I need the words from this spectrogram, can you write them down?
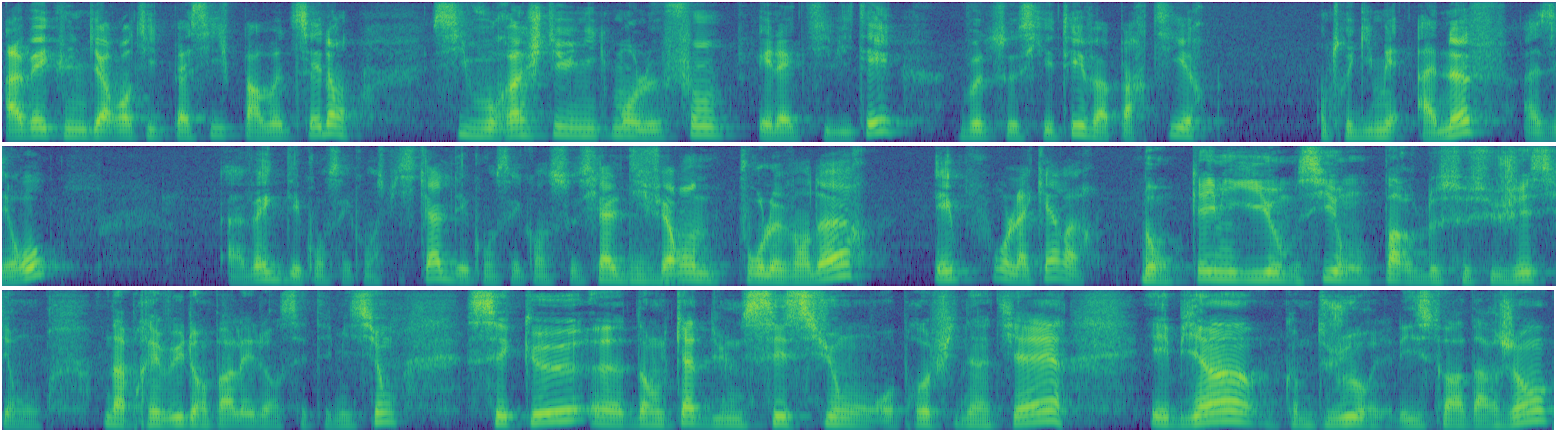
avec une garantie de passif par votre cédant. Si vous rachetez uniquement le fonds et l'activité, votre société va partir, entre guillemets, à neuf, à zéro, avec des conséquences fiscales, des conséquences sociales différentes pour le vendeur et pour l'acquéreur. Bon, Camille Guillaume, si on parle de ce sujet, si on, a prévu d'en parler dans cette émission, c'est que euh, dans le cadre d'une cession au profit d'un tiers, eh bien, comme toujours, il y a des histoires d'argent,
